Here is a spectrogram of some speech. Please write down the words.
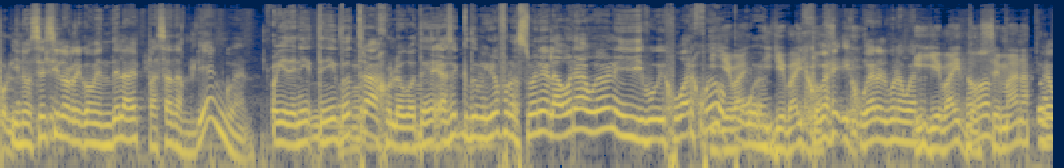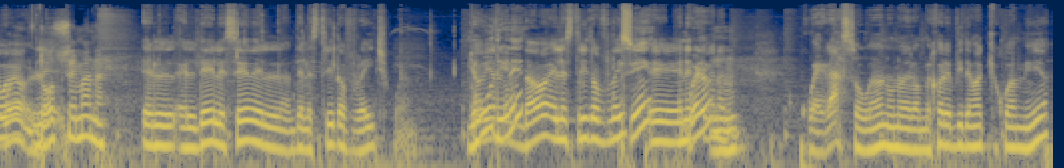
por Y no sé chucha. si lo recomendé la vez pasada también, weón. Oye, tenéis dos trabajos, loco. Tenés- hacer que tu micrófono suene a la hora, weón, y, y jugar juegos, Y po, weón. y lleváis Y dos, jugar, y jugar alguna weón. y lleváis No, dos semanas, pues, weón, Dos semanas. El, el DLC del, del Street of Rage, weón. Yo ¿Cómo había tiene? el Street of Rage ¿Sí? eh, en Bueno. este canal. Ujú. Juegazo, weón, uno de los mejores beat'em up que he jugado en mi vida.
